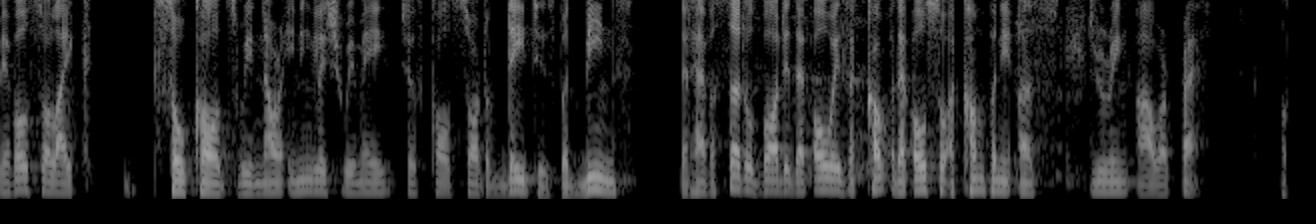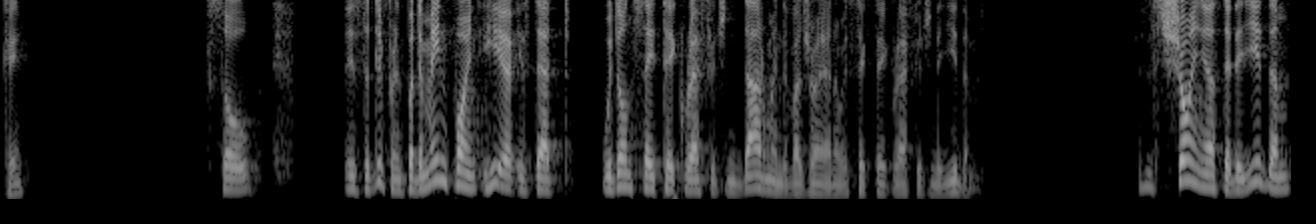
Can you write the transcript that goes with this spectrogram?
we have also like so-called, we now in English we may just call sort of deities, but beings that have a subtle body that always that also accompany us during our path. Okay? So it's the difference. But the main point here is that we don't say take refuge in Dharma in the Vajrayana, we say take refuge in the Yidam. It's showing us that the Yidam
